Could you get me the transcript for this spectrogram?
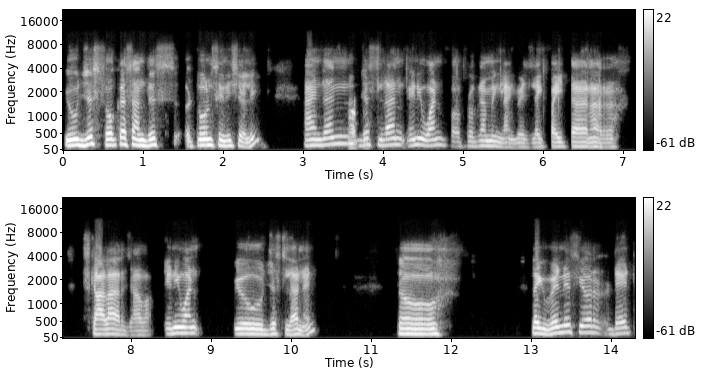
You just focus on this uh, tools initially, and then Okay. just learn any one programming language like Python or Scala or Java. Anyone, you just learn it. So, like, when is your date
